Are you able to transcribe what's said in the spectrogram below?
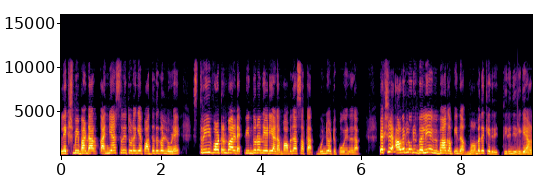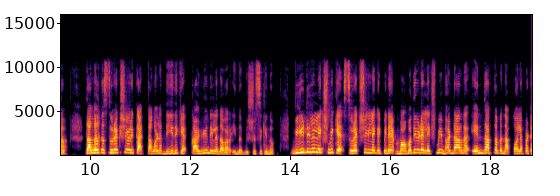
ലക്ഷ്മി ഭണ്ഡാർ കന്യാശ്രീ തുടങ്ങിയ പദ്ധതികളിലൂടെ സ്ത്രീ വോട്ടർമാരുടെ പിന്തുണ നേടിയാണ് മമത സർക്കാർ മുന്നോട്ട് പോയിരുന്നത്. പക്ഷെ അവരിൽ ഒരു വലിയ വിഭാഗം ഇന്ന് മമതക്കെതിരെ തിരിഞ്ഞിരിക്കുകയാണ്. തങ്ങൾക്ക് സുരക്ഷയൊരുക്കാൻ തങ്ങളുടെ ദീദിക്ക് കഴിയുന്നില്ലെന്ന് അവർ ഇന്ന് വിശ്വസിക്കുന്നു. വീട്ടിലെ ലക്ഷ്മിക്ക് സുരക്ഷയില്ലെങ്കിൽ പിന്നെ മമതയുടെ ലക്ഷ്മി ഭണ്ഡാറിന് എന്തർത്ഥമെന്ന കൊല്ലപ്പെട്ട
